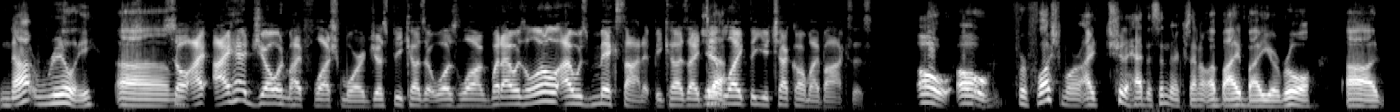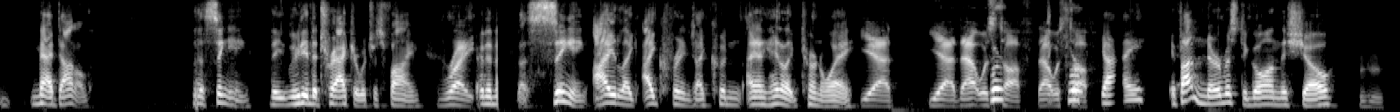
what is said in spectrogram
Not really. Um, so I, I had Joe in my Flushmore just because it was long, but I was a little I was mixed on it because I did Yeah. like that you check all my boxes. oh oh, for Flushmore, I should have had this in there because I don't abide by your rule. Uh, Matt Donald, the singing, they we did the tractor, which was fine, Right. and then the singing, I like I cringe. I couldn't. I had to like turn away. Yeah. Yeah, that was For- tough. That was For tough. guy, if I'm nervous to go on this show, Mhm.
